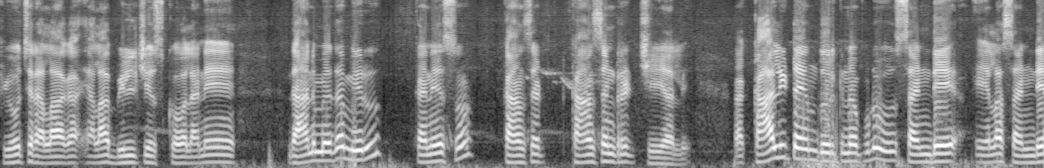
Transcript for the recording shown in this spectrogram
ఫ్యూచర్ ఎలాగా ఎలా బిల్డ్ చేసుకోవాలి అనే దాని మీద మీరు కనీసం కాన్సెంట్ కాన్సన్ట్రేట్ చేయాలి. ఖాళీ టైం దొరికినప్పుడు సండే ఇలా సండే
